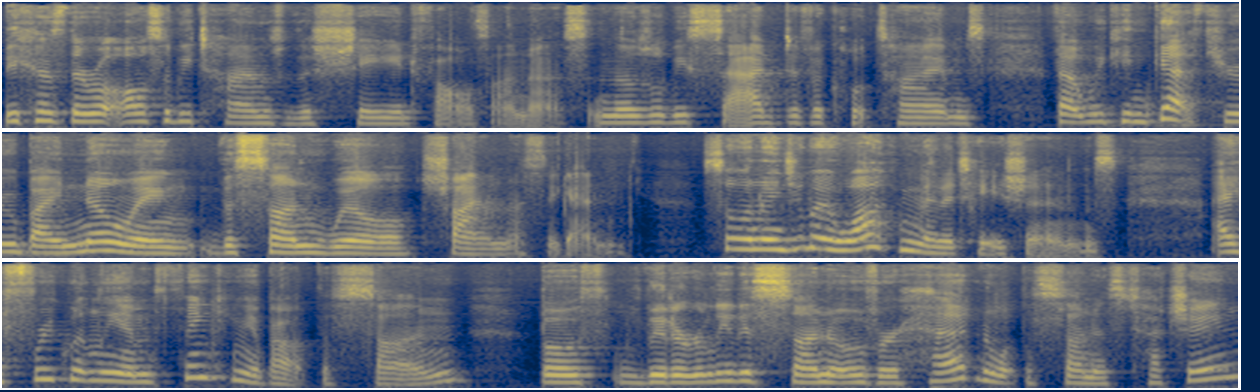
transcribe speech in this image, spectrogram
because there will also be times where the shade falls on us. And those will be sad, difficult times that we can get through by knowing the sun will shine on us again. So when I do my walking meditations, I frequently am thinking about the sun, both literally the sun overhead and what the sun is touching,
